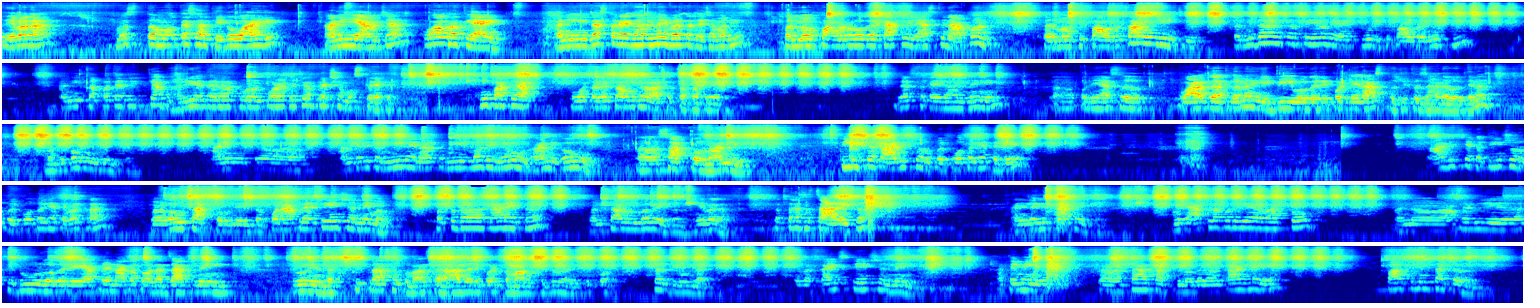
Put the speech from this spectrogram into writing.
तर हे बघा मस्त मोत्यासारखे गहू आहे आणि हे आमच्या वावरातले आहे. आणि जास्त काही घाण नाही बरं का त्याच्यामध्ये पण मग पावडर वगैरे टाकलेले असते ना आपण तर मग ती पावडर चाळून घ्यायची. तर मी दळण करते बघा थोडीशी पावडर घेतली. आणि चपात्या इतक्या भारी आहे त्यांना पुरणपोळ्या त्याच्यापेक्षा मस्त आहे खूप अशा वाटायला चावून घ्यावा अशा चपात्या. जास्त काही घाण नाही आहे पण हे असं वाळत घातलं ना हे बी वगैरे पडलेलं असतं तिथं झाडं होते ना. मग ते बघून घ्यायचं. आणि आमच्या तिथं मिल आहे ना मिलमध्ये नेऊन आम्ही गहू साफ करून आणले. तीनशे का अडीचशे रुपये पोतं घेतं ते. अडीचशे का तीनशे रुपये पोतं घेते बघ का. गहू साफ करून द्यायचं. पण आपल्याला टेन्शन नाही मग. फक्त दळण काढायचं आणि चालून बघायचं. हे बघा. फक्त असं चाळायचं. आणि लगेच टाकायचं. म्हणजे आपला पण वेळ वाचतो. आणि आपल्या म्हणजे असे धूळ वगैरे आपल्या नाका तोंडात जात नाही. धुळींचा किती त्रास होतो माणसाला. आजारी पडतं माणूस धुळ्याने खूप सर्दी होऊन जाते. त्याला काहीच टेन्शन नाही. आता मी सहा सात किलो दगड काढले पाच मिनटात दळण.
